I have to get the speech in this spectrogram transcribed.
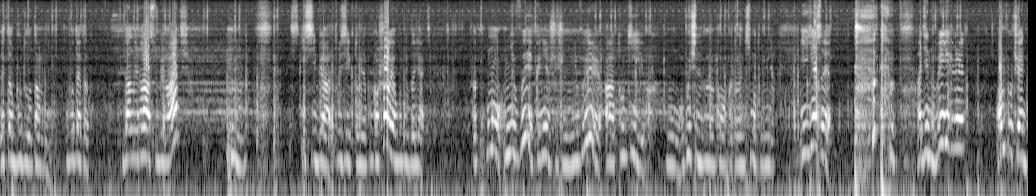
это буду там, вот этот, данный раз убирать, из себя друзей, кто меня приглашал, я буду удалять. Ну, не вы, конечно же, не вы, а других, ну, обычных игроков, которые не смотрят меня. И если один выиграет, он получает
